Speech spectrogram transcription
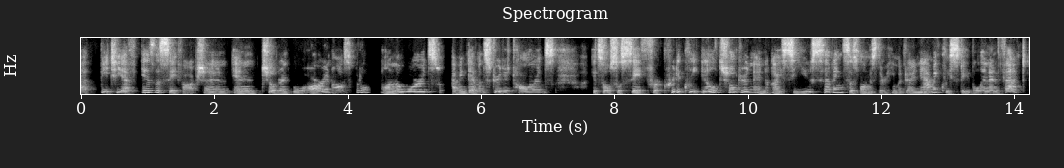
that BTF is a safe option in children who are in hospital on the wards, having demonstrated tolerance. It's also safe for critically ill children in ICU settings as long as they're hemodynamically stable. And in fact,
